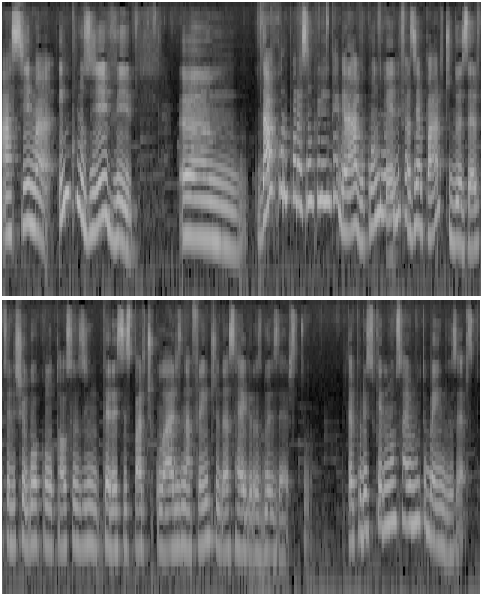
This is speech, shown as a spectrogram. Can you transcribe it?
acima, inclusive um, da corporação que ele integrava. Quando ele fazia parte do exército, ele chegou a colocar os seus interesses particulares na frente das regras do exército. Até por isso que ele não saiu muito bem do exército.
